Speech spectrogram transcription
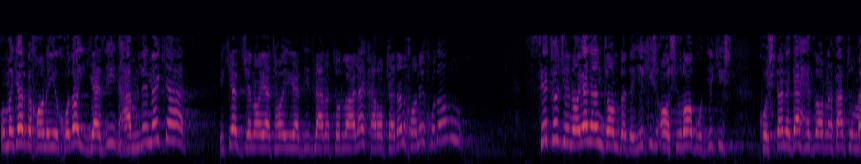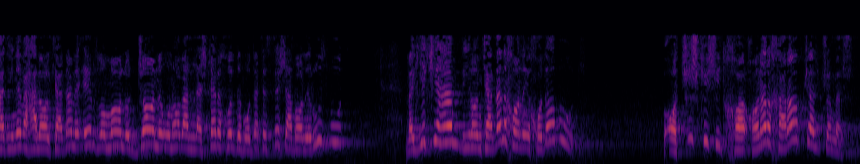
خب مگر به خانه خدا یزید حمله نکرد؟ یکی از جنایت های یزید لعنت الله علیه خراب کردن خانه خدا بود. سه تا جنایت انجام داده. یکیش آشورا بود یکیش کشتن ده هزار نفر تو مدینه و حلال کردن ارز و مال و جان اونها بر لشکر خود به مدت سه شبانه روز بود. و یکی هم ویران کردن خانه خدا بود. و آتیش کشید خانه رو خراب کرد چون نشد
